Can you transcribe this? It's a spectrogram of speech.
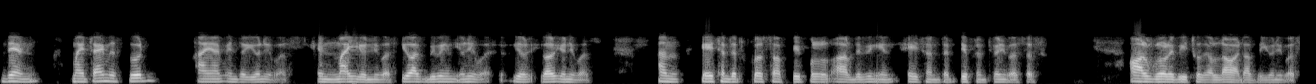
then my time is good. I am in the universe, in my universe. You are living in universe, your, your universe. And 800 crores of people are living in 800 different universes. All glory be to the Lord of the universe.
